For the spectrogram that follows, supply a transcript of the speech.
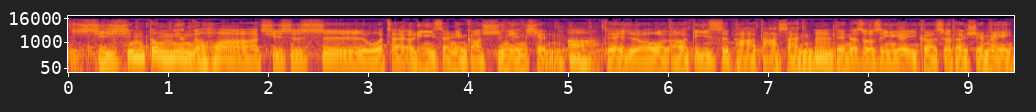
起心动念的话，其实是我在二零一三年，刚好十年前啊，对，就呃第一次爬大山，嗯，对，那时候是因为一个社团学妹，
